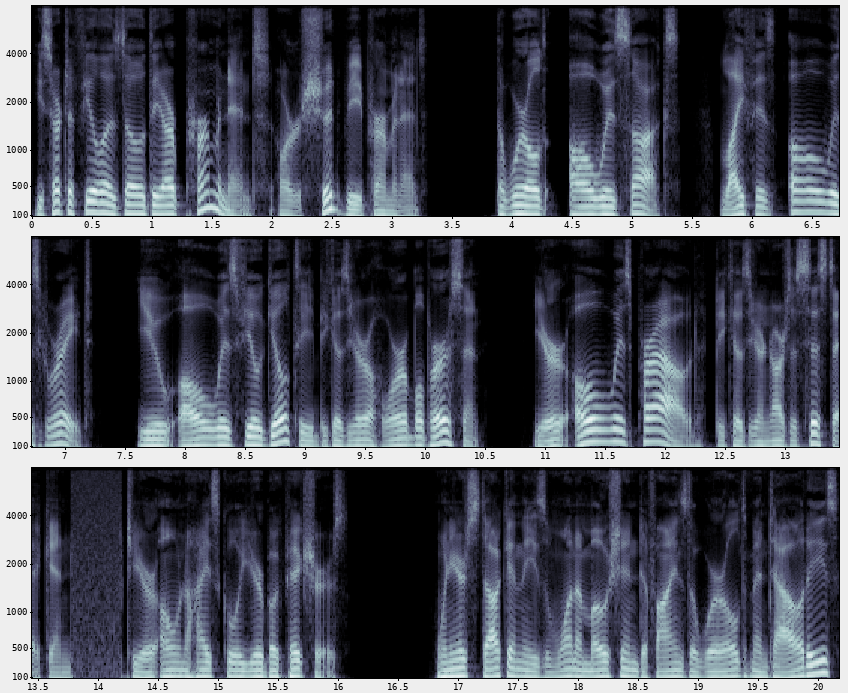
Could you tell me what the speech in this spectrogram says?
you start to feel as though they are permanent or should be permanent. The world always sucks. Life is always great. You always feel guilty because you're a horrible person. You're always proud because you're narcissistic and to your own high school yearbook pictures. When you're stuck in these one emotion defines the world mentalities,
